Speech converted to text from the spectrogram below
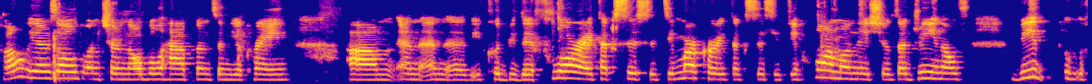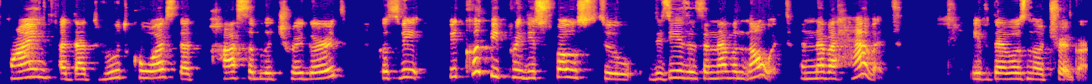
12 years old when Chernobyl happens in Ukraine. Um, and and uh, it could be the fluoride toxicity, mercury toxicity, hormone issues, adrenals. We find that root cause that possibly triggered because we we could be predisposed to diseases and never know it and never have it if there was no trigger.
